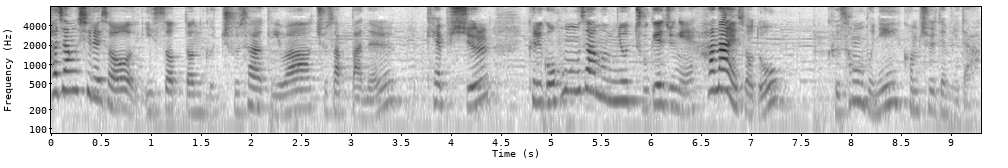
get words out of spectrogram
화장실에서 있었던 그 주사기와 주사바늘, 캡슐, 그리고 홍삼 음료 두 개 중에 하나에서도 그 성분이 검출됩니다.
